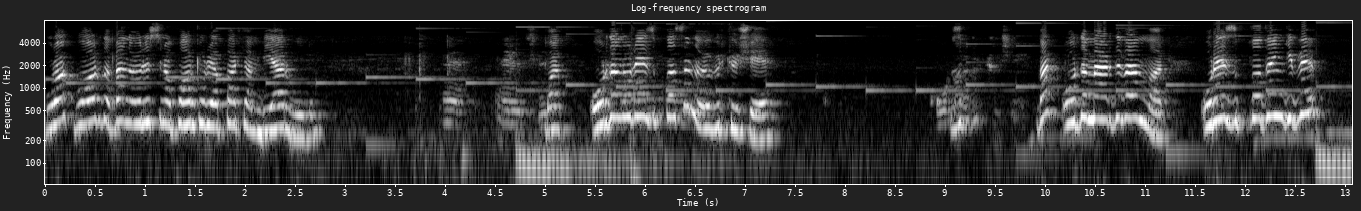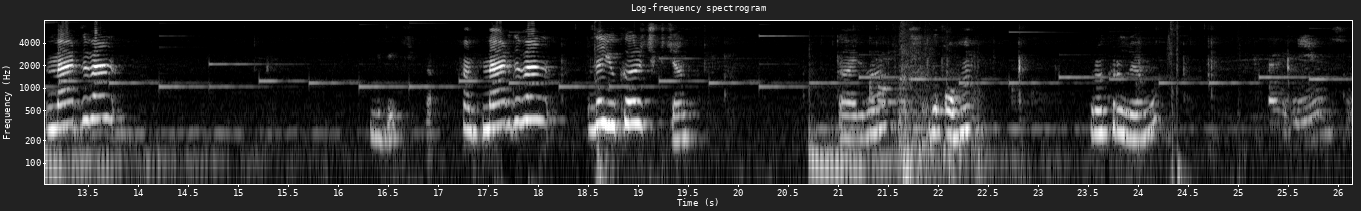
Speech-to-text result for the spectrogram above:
Burak bu arada ben öylesine parkur yaparken bir yer buldum. Evet. Evet. Bak oradan oraya zıplasana öbür köşeye. Orada bir köşe. Bak orada merdiven var. Oraya zıpladığın gibi merdiven bir dakika. Ha, merdivenle yukarı çıkacaksın. Galiba. Bu oha. Bura kırılıyor mu? Ben iyi misin?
